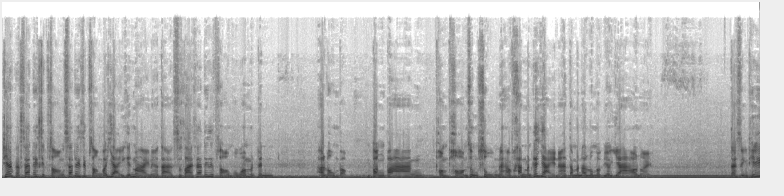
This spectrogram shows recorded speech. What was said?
เทียบกับ ZX12 ZX12 ก็ใหญ่ขึ้นมาอีกนะแต่สไตล์ ZX12 ผมว่ามันเป็นอารมณ์แบบบางๆ ผอมๆ สูงๆ นะครับ คันมันก็ใหญ่นะ แต่มันอารมณ์แบบยาวๆ หน่อย แต่สิ่งที่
